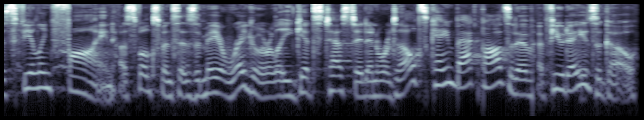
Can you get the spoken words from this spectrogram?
is feeling fine. A spokesman says the mayor regularly gets tested and results came back positive a few days ago.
